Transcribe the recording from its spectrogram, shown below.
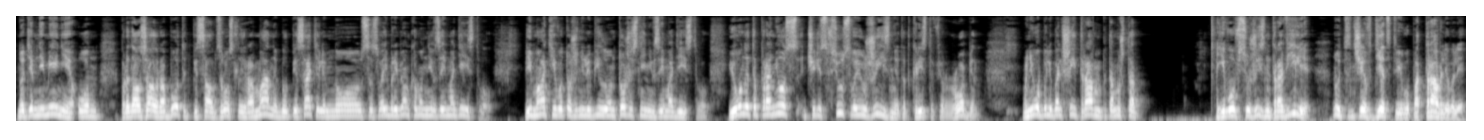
Но тем не менее, он продолжал работать, писал взрослые романы, был писателем, но со своим ребенком он не взаимодействовал. И мать его тоже не любила, он тоже с ней не взаимодействовал. И он это пронес через всю свою жизнь, этот Кристофер Робин. У него были большие травмы, потому что его всю жизнь травили, ну, точнее, в детстве его подтравливали,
